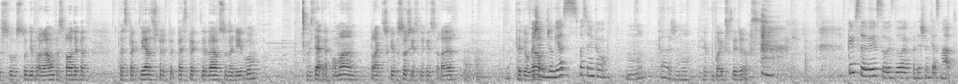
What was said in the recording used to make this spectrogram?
visų studijų programų pasirodė, kad perspekt, vienas iš perspektyviausių dalykų vis tiek reklama praktiškai visur šiais laikais yra ir taip jau gal. Aš šiaip džiaugies pasirinkimu. Nu, ką žinau, jeigu baigsiu, tai džiaugsiu. Kaip save įsivaizduoju po dešimties metų?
